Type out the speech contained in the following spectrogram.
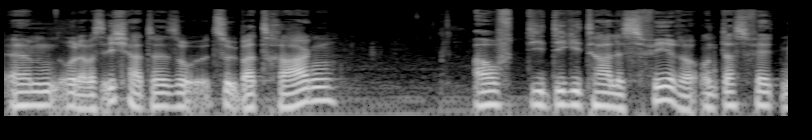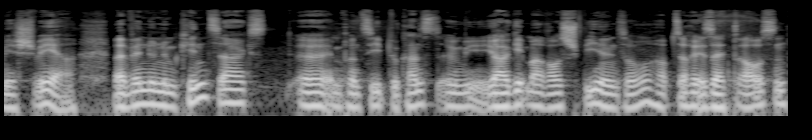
ähm, oder was ich hatte, so zu übertragen auf die digitale Sphäre und das fällt mir schwer, weil wenn du einem Kind sagst, äh, im Prinzip, du kannst irgendwie, ja, geht mal raus spielen, so, Hauptsache ihr seid draußen,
